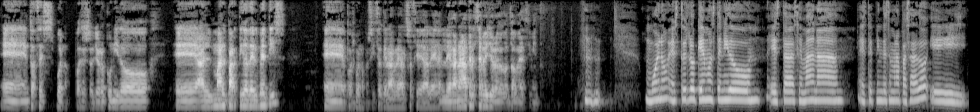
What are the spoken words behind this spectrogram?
Eh, entonces, bueno, pues eso. Yo creo que unido al mal partido del Betis, pues bueno, pues hizo que la Real Sociedad le, le ganara tercero y yo creo que con todo merecimiento. Bueno, esto es lo que hemos tenido esta semana, este fin de semana pasado y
